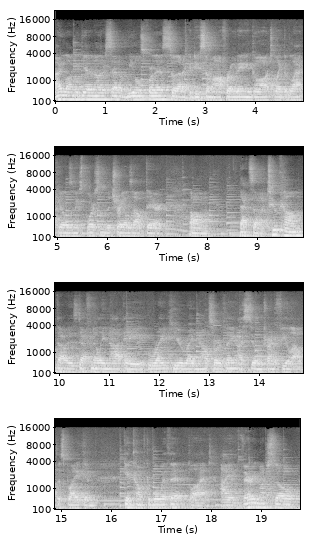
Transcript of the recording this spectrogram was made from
I'd love to get another set of wheels for this so that I could do some off-roading and go out to like the Black Hills and explore some of the trails out there. Um, that's uh, to come. That is definitely not a right here, right now sort of thing. I still am trying to feel out this bike and get comfortable with it, but I am very much so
